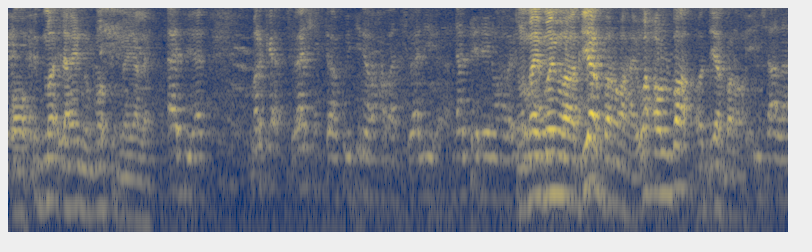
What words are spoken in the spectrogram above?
Oo fidmo ilaahay nugma fidmo ayaan leeyahay marka su'aasha xigta aan ku weydiinaya waxa su'aalihii haddaan dheereyn waxa may waa diyaar baan u ahay. Wax walba oo diyaar baan u ahay. Insha allah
